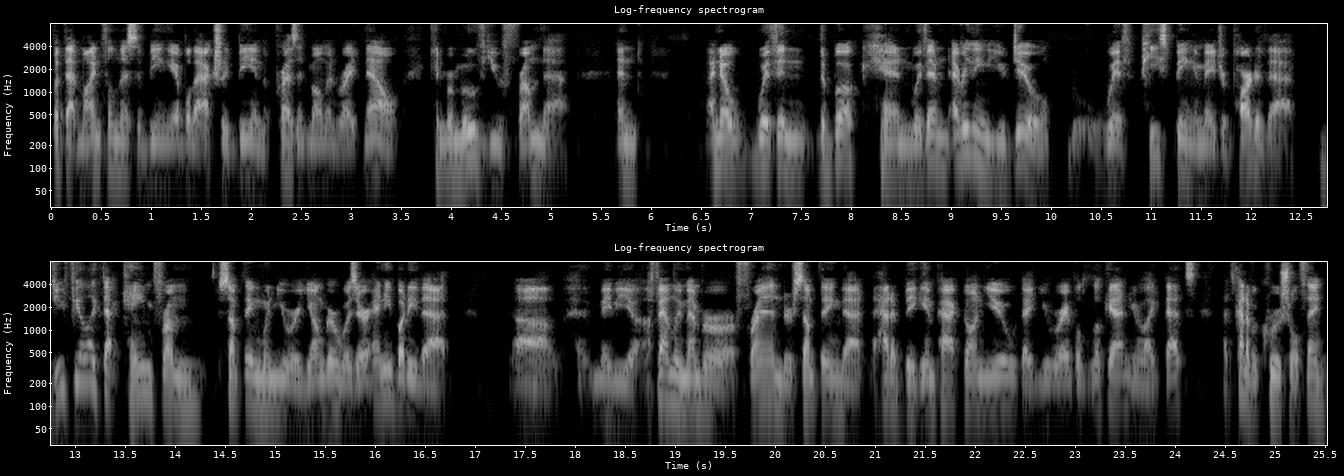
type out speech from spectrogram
but that mindfulness of being able to actually be in the present moment right now can remove you from that and I know within the book and within everything you do, with peace being a major part of that, do you feel like that came from something when you were younger? Was there anybody that uh, maybe a family member or a friend or something that had a big impact on you that you were able to look at and you're like, that's that's kind of a crucial thing.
